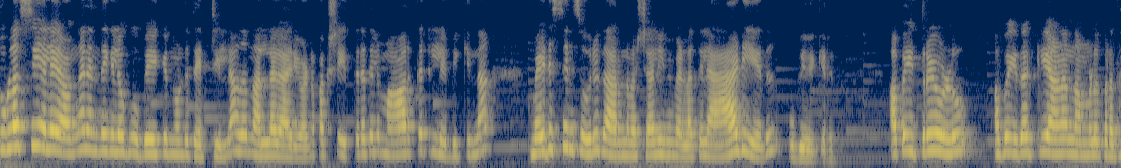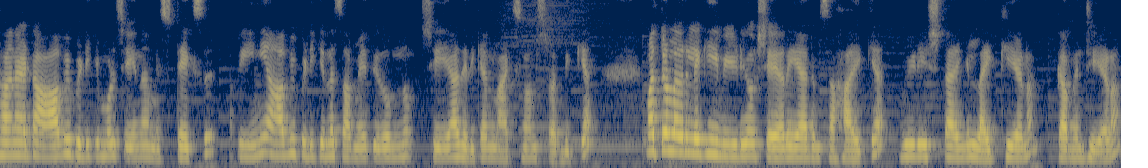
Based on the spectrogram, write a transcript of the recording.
തുളസി ഇലയോ അങ്ങനെ എന്തെങ്കിലുമൊക്കെ ഉപയോഗിക്കുന്നതുകൊണ്ട് തെറ്റില്ല. അത് നല്ല കാര്യമാണ്. പക്ഷേ ഇത്തരത്തിൽ മാർക്കറ്റിൽ ലഭിക്കുന്ന മെഡിസിൻസ് ഒരു കാരണവശാലും ഈ വെള്ളത്തിൽ ആഡ് ചെയ്ത് ഉപയോഗിക്കരുത്. അപ്പോൾ ഇത്രയേ ഉള്ളൂ. അപ്പോൾ ഇതൊക്കെയാണ് നമ്മൾ പ്രധാനമായിട്ട് ആവി പിടിക്കുമ്പോൾ ചെയ്യുന്ന മിസ്റ്റേക്സ് അപ്പോൾ ഇനി ആവി പിടിക്കുന്ന സമയത്ത് ഇതൊന്നും ചെയ്യാതിരിക്കാൻ മാക്സിമം ശ്രദ്ധിക്കുക. മറ്റുള്ളവരിലേക്ക് ഈ വീഡിയോ ഷെയർ ചെയ്യാനും സഹായിക്കുക. വീഡിയോ ഇഷ്ടമായെങ്കിൽ ലൈക്ക് ചെയ്യണം കമന്റ് ചെയ്യണം.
